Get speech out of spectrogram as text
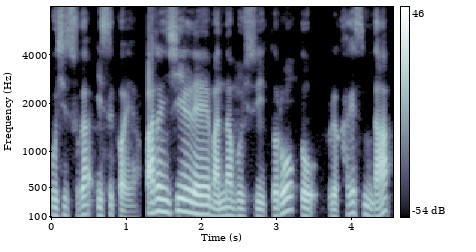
보실 수가 있을 거예요. 빠른 시일 내에 만나볼 수 있도록 또 노력하겠습니다.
